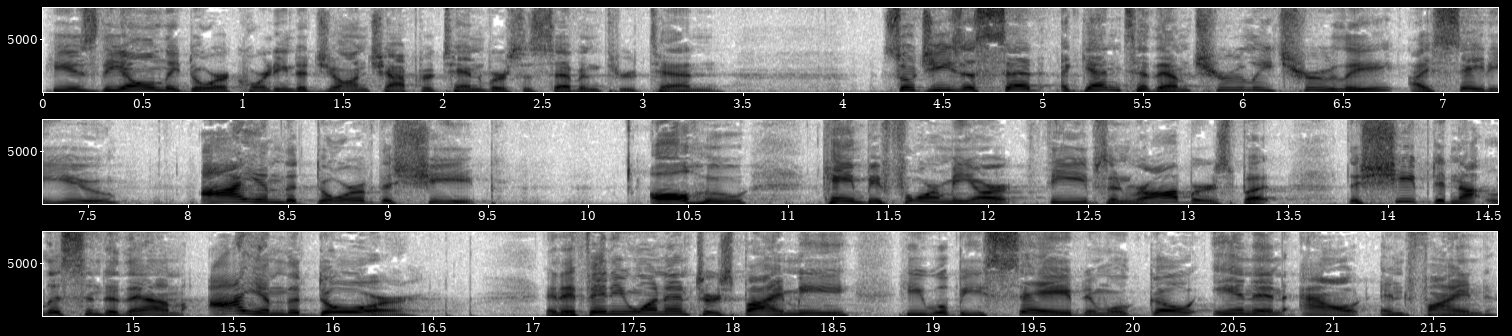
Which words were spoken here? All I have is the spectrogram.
He is the only door, according to John chapter 10, verses 7 through 10. So Jesus said again to them, Truly, truly, I say to you, I am the door of the sheep. All who came before me are thieves and robbers, but the sheep did not listen to them. I am the door. And if anyone enters by me, he will be saved and will go in and out and find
